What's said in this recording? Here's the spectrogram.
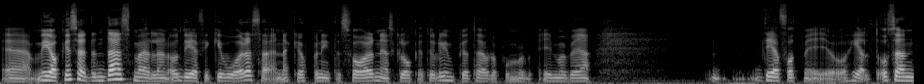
Eh, men jag kan säga att den där smällen och det jag fick i våras här när kroppen inte svarade när jag skulle åka till Olympia och tävla på, i Marbella. Det har fått mig att helt. Och sen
